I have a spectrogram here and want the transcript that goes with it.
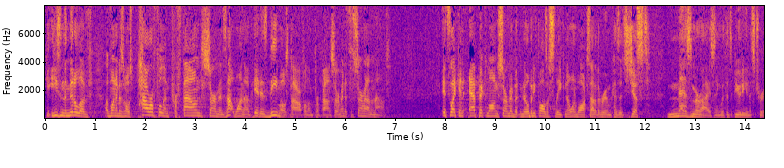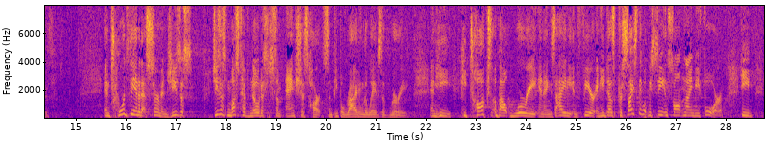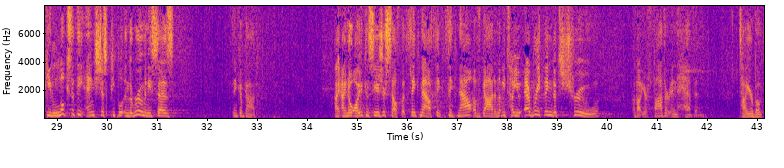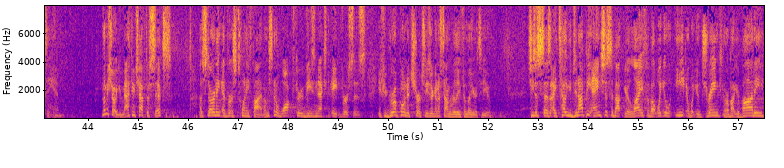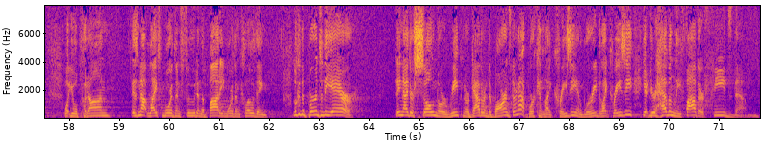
He's in the middle of, of one of his most powerful and profound sermons. Not one of, it is the most powerful and profound sermon. It's the Sermon on the Mount. It's like an epic long sermon, but nobody falls asleep. No one walks out of the room because it's just mesmerizing with its beauty and its truth. And towards the end of that sermon, Jesus Jesus must have noticed some anxious hearts, some people riding the waves of worry. And he, he talks about worry and anxiety and fear, and he does precisely what we see in Psalm 94. He, he looks at the anxious people in the room and he says, Think of God. I, I know all you can see is yourself, but think now. Think, think now of God. And let me tell you everything that's true about your Father in heaven. Tie your boat to him. Let me show you. Matthew chapter 6 uh, starting at verse 25. I'm just going to walk through these next eight verses. If you grew up going to church, these are going to sound really familiar to you. Jesus says, I tell you, do not be anxious about your life, about what you will eat or what you drink, nor about your body, what you will put on. Is not life more than food and the body more than clothing? Look at the birds of the air. They neither sow nor reap nor gather into barns. They're not working like crazy and worried like crazy, yet your heavenly Father feeds them.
